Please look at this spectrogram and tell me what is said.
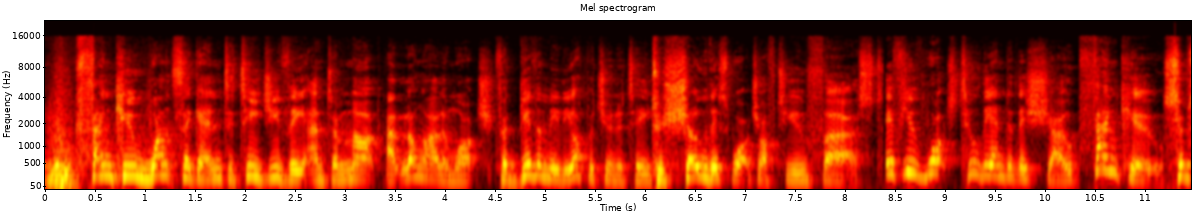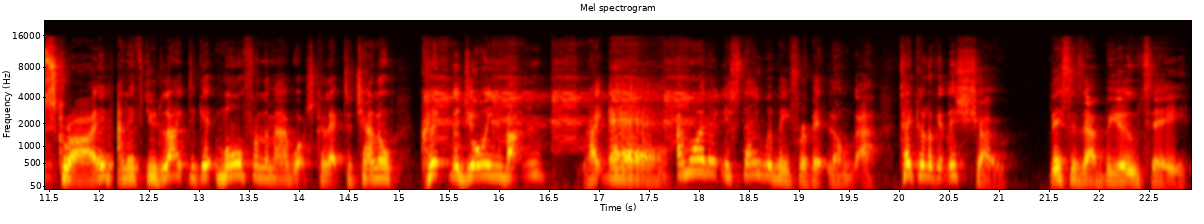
Thank you once again to TGV and to Mark at Long Island Watch for giving me the opportunity to show this watch off to you first. If you've watched till the end of this show, thank you. Subscribe, and if you'd like to get more from the Mad Watch Collector channel, click the join button right there. And why don't you stay with me for a bit longer? Take a look at this show. This is a beauty.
